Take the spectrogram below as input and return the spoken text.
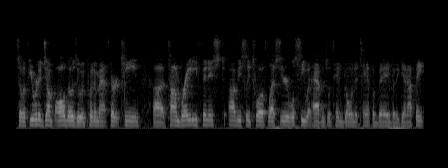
So if you were to jump all those, it would put him at 13. Uh, Tom Brady finished obviously 12th last year. We'll see what happens with him going to Tampa Bay. But again, I think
